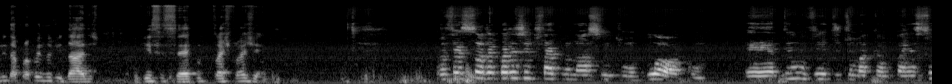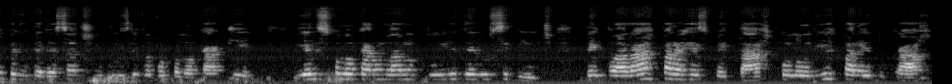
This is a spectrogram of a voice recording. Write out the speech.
e da própria novidade que esse século traz para a gente. Professor, agora a gente vai para o nosso último bloco. É, tem um vídeo de uma campanha super interessante, que inclusive eu vou colocar aqui, e eles colocaram lá no Twitter o seguinte: declarar para respeitar, colorir para educar.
